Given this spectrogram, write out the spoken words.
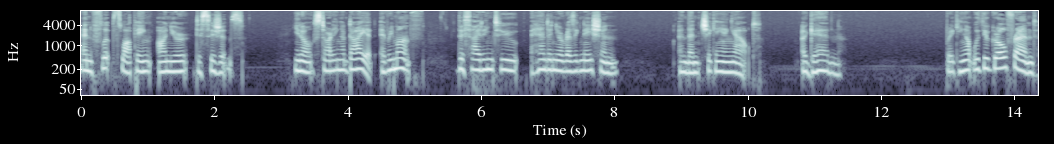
and flip flopping on your decisions. You know, starting a diet every month, deciding to hand in your resignation, and then chickening out again. Breaking up with your girlfriend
